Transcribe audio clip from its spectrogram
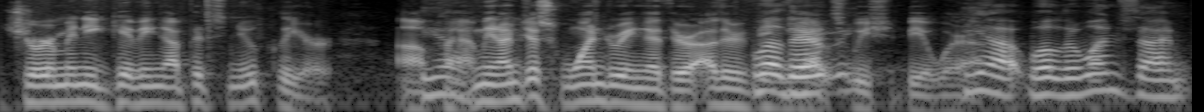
Germany giving up its nuclear. Uh, Yeah. plan. I mean, I'm just wondering if there are other Well, there- we should be aware of. Yeah, well, the ones I'm,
